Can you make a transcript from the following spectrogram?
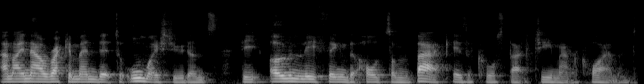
and I now recommend it to all my students. The only thing that holds them back is, of course, that GMAT requirement.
